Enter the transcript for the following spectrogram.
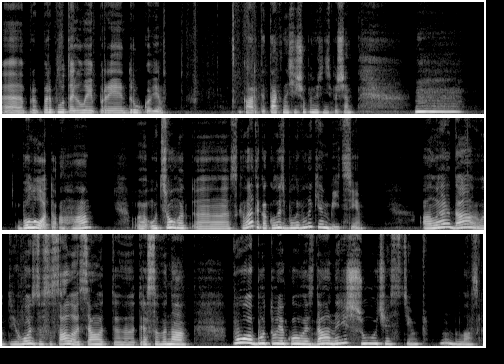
Е, переплутали при друкові карти. Так, значить, що помірність пише? Болото, ага. Е, У цього е, скелетика колись були великі амбіції. Але да, от його засосала оця от, е, трясовина побуту якогось, да, нерішучості. Ну, будь ласка.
